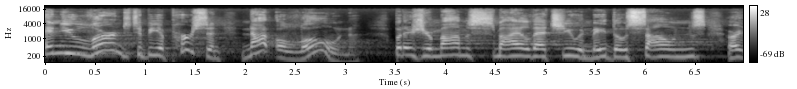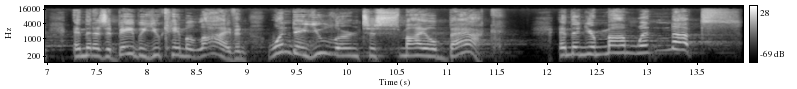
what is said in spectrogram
And you learned to be a person not alone, but as your mom smiled at you and made those sounds, or, and then as a baby you came alive, and one day you learned to smile back. And then your mom went nuts.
